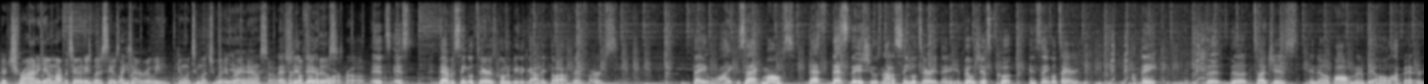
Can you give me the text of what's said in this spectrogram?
they're trying to give him opportunities, but it seems like he's not really doing too much with it right now. So that for the Buffalo there Bills, for it, bro. It's it's Devin Singletary is going to be the guy they throw out there first. They like Zach Moss. That's that's the issue. It's not a Singletary thing. If it was just Cook and Singletary, I think the the touches and the involvement would be a whole lot better.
